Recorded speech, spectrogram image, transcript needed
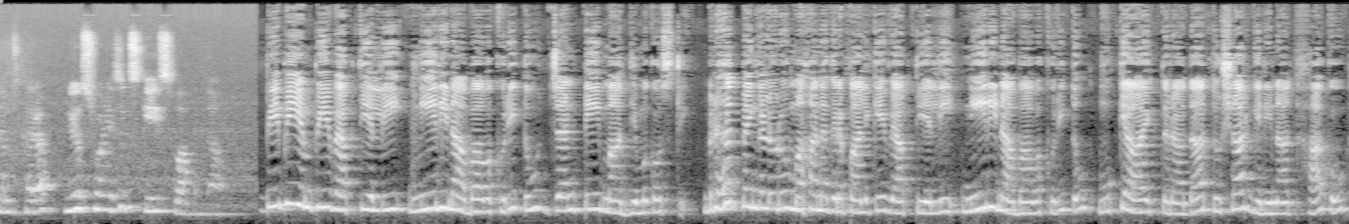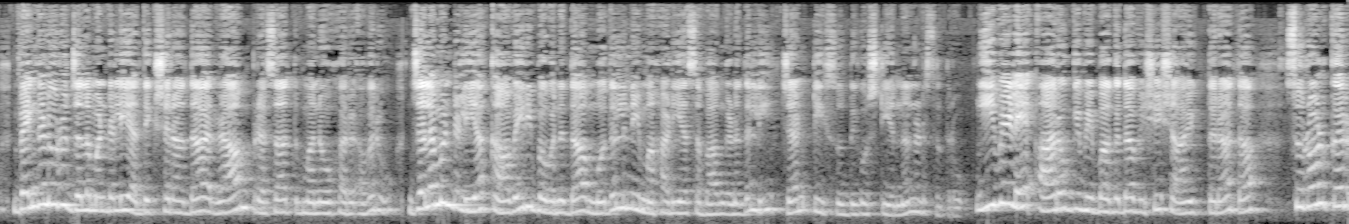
ನಮಸ್ಕಾರ. ನ್ಯೂಸ್ ಟ್ವೆಂಟಿ ಸಿಕ್ಸ್ಗೆ ಸ್ವಾಗತ. ಬಿಬಿಎಂಪಿ ವ್ಯಾಪ್ತಿಯಲ್ಲಿ ನೀರಿನ ಅಭಾವ ಕುರಿತು ಜಂಟಿ ಮಾಧ್ಯಮಗೋಷ್ಠಿ. ಬೃಹತ್ ಬೆಂಗಳೂರು ಮಹಾನಗರ ಪಾಲಿಕೆ ವ್ಯಾಪ್ತಿಯಲ್ಲಿ ನೀರಿನ ಅಭಾವ ಕುರಿತು ಮುಖ್ಯ ಆಯುಕ್ತರಾದ ತುಷಾರ್ ಗಿರಿನಾಥ್ ಹಾಗೂ ಬೆಂಗಳೂರು ಜಲಮಂಡಳಿ ಅಧ್ಯಕ್ಷರಾದ ರಾಮ್ ಪ್ರಸಾದ್ ಮನೋಹರ್ ಅವರು ಜಲಮಂಡಳಿಯ ಕಾವೇರಿ ಭವನದ ಮೊದಲನೇ ಮಹಡಿಯ ಸಭಾಂಗಣದಲ್ಲಿ ಜಂಟಿ ಸುದ್ದಿಗೋಷ್ಠಿಯನ್ನು ನಡೆಸಿದರು. ಈ ವೇಳೆ ಆರೋಗ್ಯ ವಿಭಾಗದ ವಿಶೇಷ ಆಯುಕ್ತರಾದ ಸುರೋಳ್ಕರ್,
